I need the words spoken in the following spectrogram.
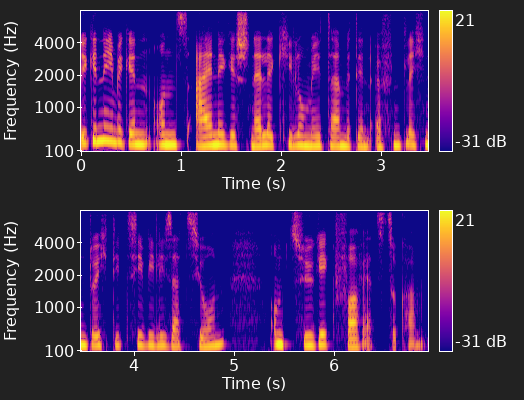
Wir genehmigen uns einige schnelle Kilometer mit den Öffentlichen durch die Zivilisation, um zügig vorwärts zu kommen.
